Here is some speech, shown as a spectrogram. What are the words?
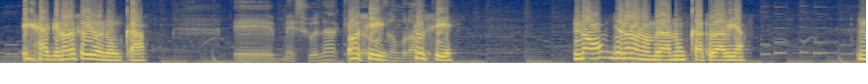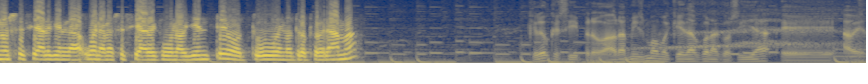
A que no lo has oído nunca. Eh, me suena que oh, sí, tú sí. No, yo no lo he nombrado nunca todavía. No sé si alguien la, bueno, no sé si algún oyente o tú en otro programa. Creo que sí, pero ahora mismo me he quedado con la cosilla. Eh, a ver.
